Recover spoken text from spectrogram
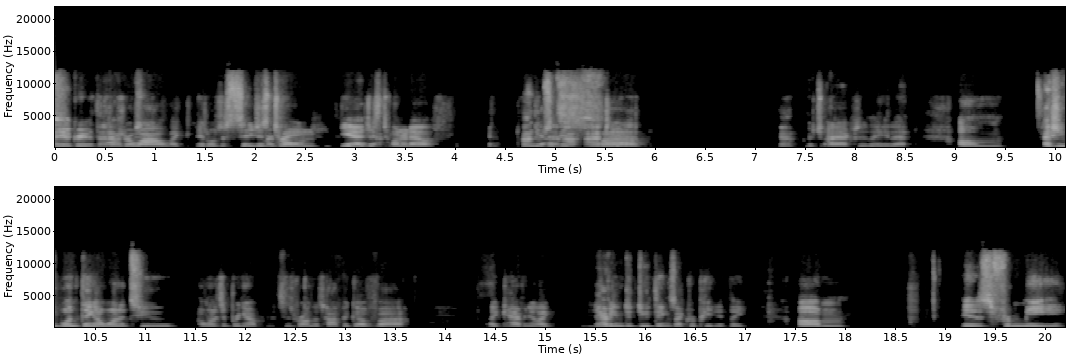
I agree with that. After a while, like it'll just sit You in just my tone, brain, yeah, just tone it out. Hundred Yeah, percent. it's- I, I wow. that. which I absolutely hate that. Um, actually, one thing I wanted to I wanted to bring up since we're on the topic of uh like having to like having to do things like repeatedly um is for me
